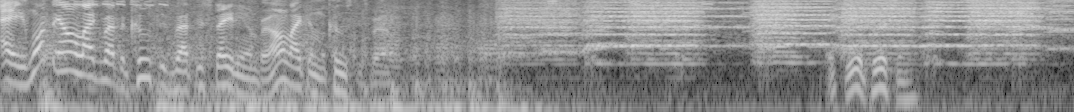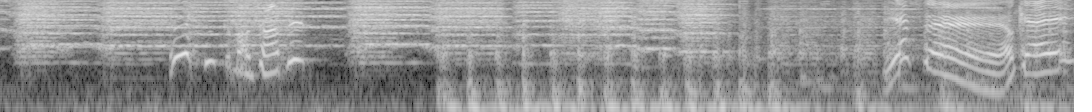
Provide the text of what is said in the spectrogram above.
Hey, one thing I don't like about the acoustics about this stadium, bro. I don't like them acoustics, bro. They still pushing. Come on, trumpets. Yes, sir. Okay.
